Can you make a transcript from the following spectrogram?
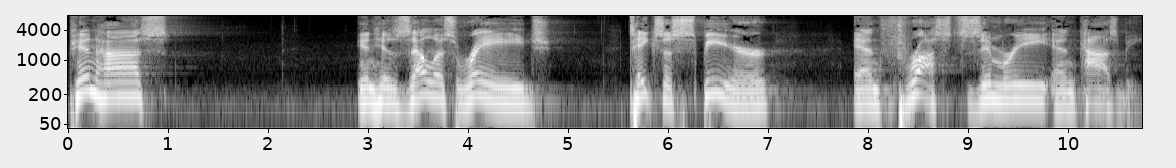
Pinhas, in his zealous rage, takes a spear and thrusts Zimri and Cosbi.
